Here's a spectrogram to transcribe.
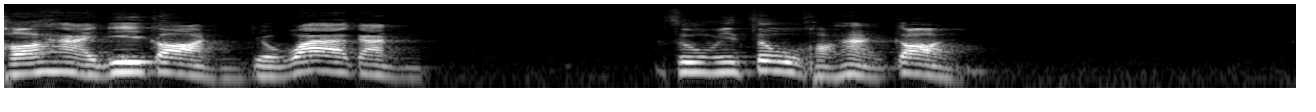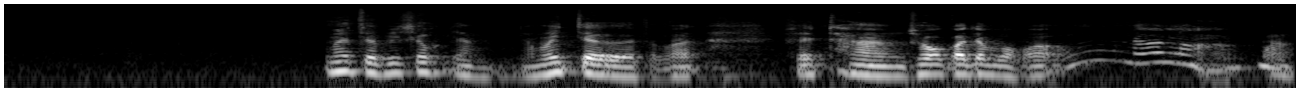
ขอหายดีก่อน เดี๋ยวว่ากัน สู้ไม่สู้ขอหายก่อน เมื่อเจอพี่โชคยังยังไม่เจอแต่ว่าเฟซไทม์โชคก็จะบอกว่าน่ารักปาก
